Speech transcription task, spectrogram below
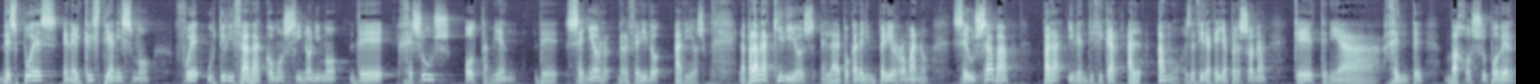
después en el cristianismo fue utilizada como sinónimo de Jesús o también de Señor referido a Dios. La palabra Kyrios en la época del Imperio Romano se usaba para identificar al amo, es decir, aquella persona que tenía gente bajo su poder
